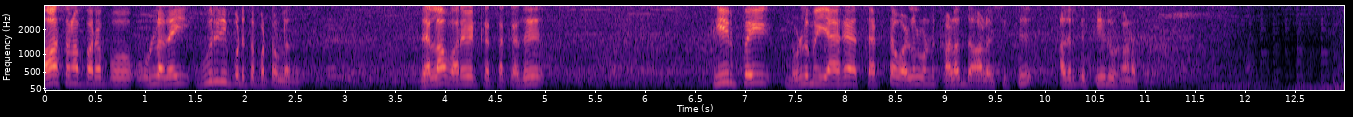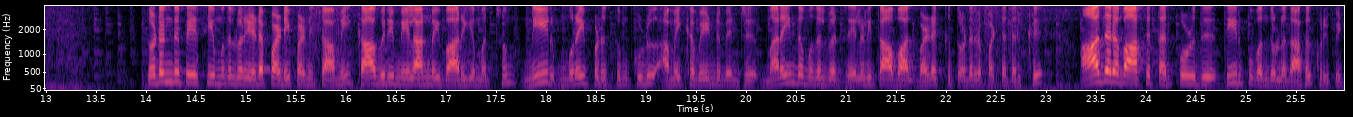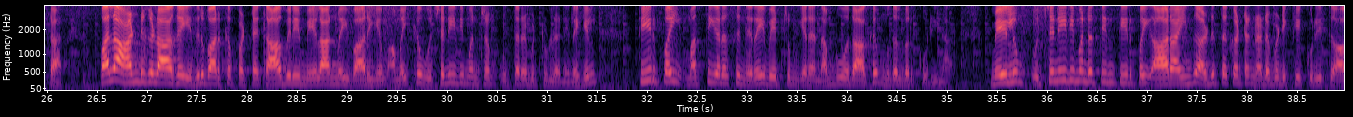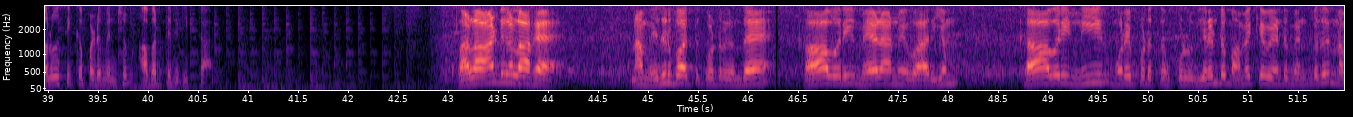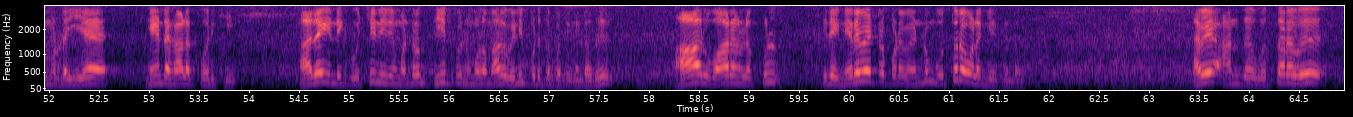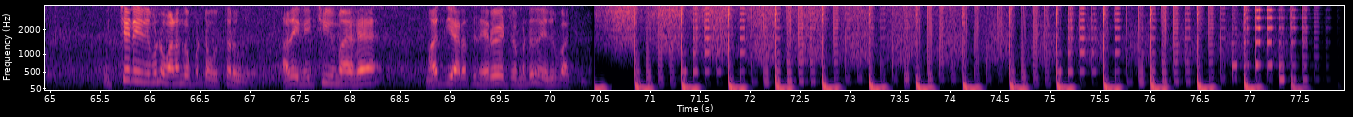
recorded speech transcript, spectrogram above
வாசன பரப்பு உள்ளதை உறுதிப்படுத்தப்பட்டுள்ளது. இதெல்லாம் வரவேற்கத்தக்கது. தீர்ப்பை முழுமையாக சட்ட வல்லுநர் கலந்து ஆலோசித்து அதற்கு தீர்வு காணப்படும். தொடர்ந்து பேசிய முதல்வர் எடப்பாடி பழனிசாமி காவிரி மேலாண்மை வாரியம் மற்றும் நீர் முறைப்படுத்தும் குழு அமைக்க வேண்டும் என்று மறைந்த முதல்வர் ஜெயலலிதாவால் வழக்கு தொடரப்பட்டதற்கு ஆதரவாக தற்பொழுது தீர்ப்பு வந்துள்ளதாக குறிப்பிட்டார். பல ஆண்டுகளாக எதிர்பார்க்கப்பட்ட காவிரி மேலாண்மை வாரியம் அமைக்க உச்சநீதிமன்றம் உத்தரவிட்டுள்ள நிலையில் தீர்ப்பை மத்திய அரசு நிறைவேற்றும் என நம்புவதாக முதல்வர் கூறினார். மேலும் உச்சநீதிமன்றத்தின் தீர்ப்பை ஆராய்ந்து அடுத்த கட்ட நடவடிக்கை குறித்து ஆலோசிக்கப்படும் என்றும் அவர் தெரிவித்தார். பல ஆண்டுகளாக நாம் எதிர்பார்த்து கொண்டிருந்த காவிரி மேலாண்மை வாரியம் காவிரி நீர் முறைப்படுத்தும் குழு இரண்டும் அமைக்க வேண்டும் என்பது நம்முடைய நீண்டகால கோரிக்கை. அதை இன்றைக்கு உச்சநீதிமன்றம் தீர்ப்பின் மூலமாக வெளிப்படுத்தப்பட்டுகின்றது ஆறு வாரங்களுக்குள் இதை நிறைவேற்றப்பட வேண்டும் உத்தரவு வழங்கியிருக்கின்றது. எனவே அந்த உத்தரவு உச்சநீதிமன்றம் வழங்கப்பட்ட உத்தரவு. அதை நிச்சயமாக மத்திய அரசு நிறைவேற்றும் என்று எதிர்பார்க்கின்றது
